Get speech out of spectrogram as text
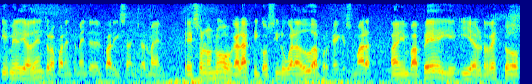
pie y medio adentro, aparentemente, del Paris Saint Germain. Son los nuevos galácticos, sin lugar a dudas, porque hay que sumar a Mbappé y, el resto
